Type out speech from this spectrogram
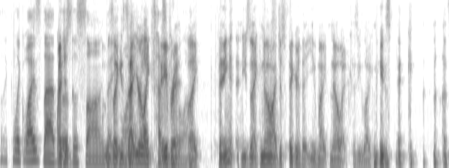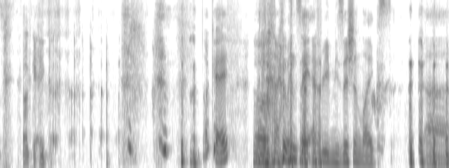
like like why is that I the, just- the song I that like, "Is that your like favorite like thing?" And he's like, "No, I just figured that you might know it because you like music." I okay. okay Uh, i wouldn't say every musician likes uh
